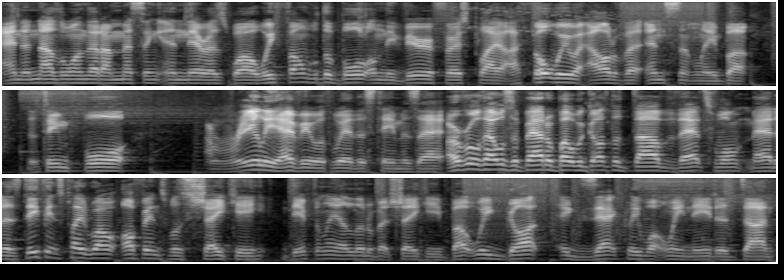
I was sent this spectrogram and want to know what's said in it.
and another one that I'm missing in there as well. We fumbled the ball on the very first play. I thought we were out of it instantly, but the team fought I'm really happy with where this team is at. Overall, that was a battle, but we got the dub. That's what matters. Defense played well. Offense was shaky. Definitely a little bit shaky, but we got exactly what we needed done.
